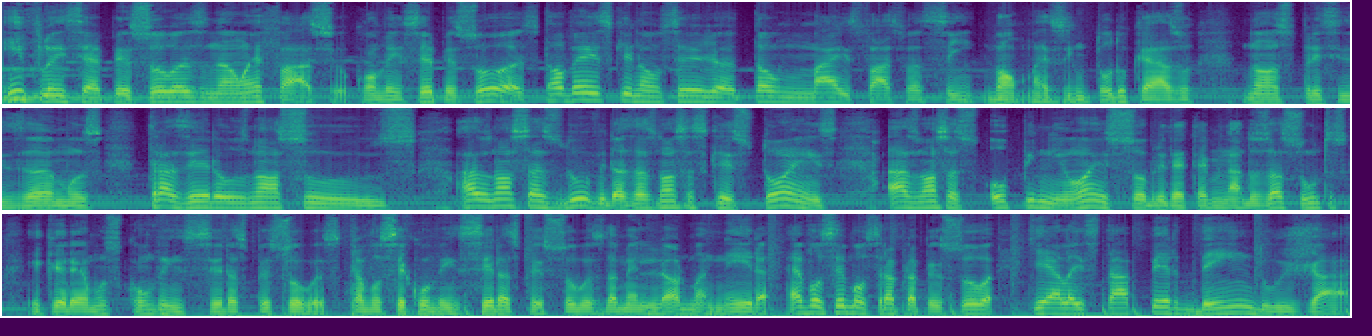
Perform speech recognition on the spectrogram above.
Influenciar pessoas não é fácil. Convencer pessoas, talvez que não seja tão mais fácil assim. Bom, mas em todo caso, nós precisamos trazer os nossos as nossas dúvidas, as nossas questões, as nossas opiniões sobre determinados assuntos e queremos convencer as pessoas. Para você convencer as pessoas da melhor maneira é você mostrar para a pessoa que ela está perdendo já.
